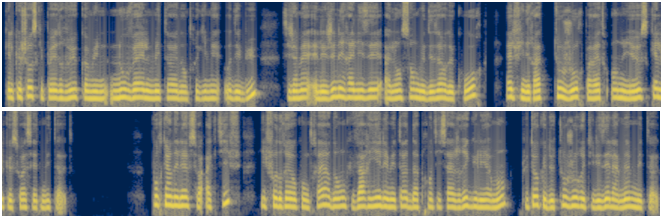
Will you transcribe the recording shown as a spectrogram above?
Quelque chose qui peut être vu comme une nouvelle méthode entre guillemets au début, si jamais elle est généralisée à l'ensemble des heures de cours, elle finira toujours par être ennuyeuse quelle que soit cette méthode. Pour qu'un élève soit actif, il faudrait au contraire donc varier les méthodes d'apprentissage régulièrement plutôt que de toujours utiliser la même méthode.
